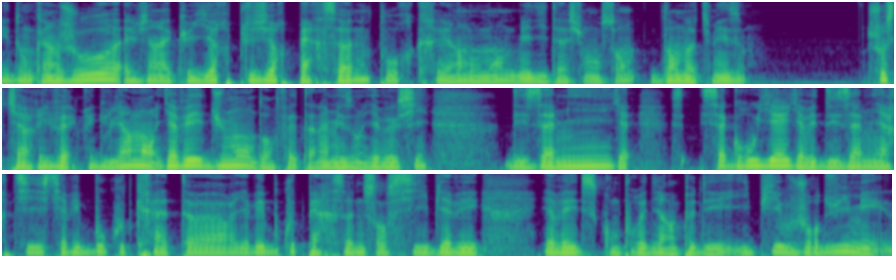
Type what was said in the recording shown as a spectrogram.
Et donc un jour, elle vient accueillir plusieurs personnes pour créer un moment de méditation ensemble dans notre maison. Chose qui arrivait régulièrement. Il y avait du monde en fait à la maison. Il y avait aussi des amis, ça grouillait, il y avait des amis artistes, il y avait beaucoup de créateurs, il y avait beaucoup de personnes sensibles, il y avait, il y avait ce qu'on pourrait dire un peu des hippies aujourd'hui, mais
